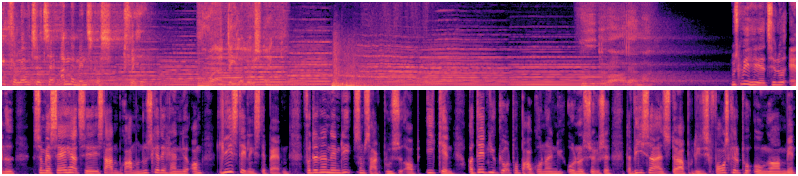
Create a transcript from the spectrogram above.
ikke få lov til at tage andre menneskers frihed. Nu er en del af løsningen. Gud bevarer Danmark. Nu skal vi her til noget andet. Som jeg sagde her til i starten af programmet, nu skal det handle om ligestillingsdebatten. For den er nemlig, som sagt, blusset op igen. Og det er den jo gjort på baggrund af en ny undersøgelse, der viser en større politisk forskel på unge og mænd,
